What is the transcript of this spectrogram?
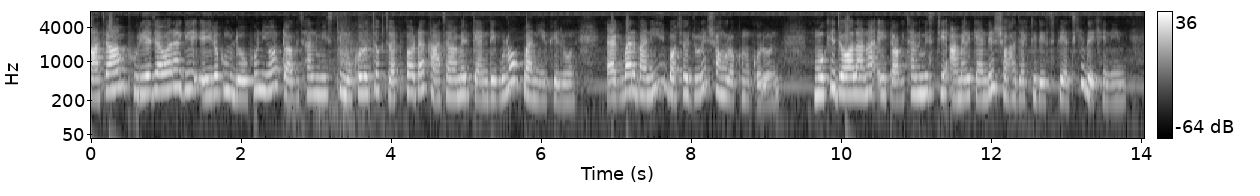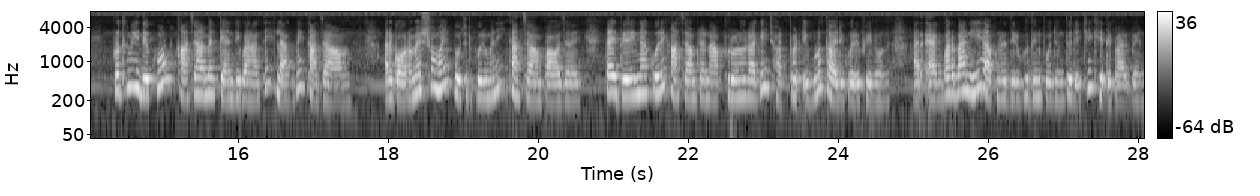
কাঁচা আম ফুরিয়ে যাওয়ার আগে এই রকম লোভনীয় টকঝাল মিষ্টি মুখরোচক চটপটা কাঁচা আমের ক্যান্ডিগুলো বানিয়ে ফেলুন। একবার বানিয়ে বছর জুড়ে সংরক্ষণ করুন। মুখে জল আনা এই টকঝাল মিষ্টি আমের ক্যান্ডির সহজ একটি রেসিপি আজকে দেখে নিন। প্রথমেই দেখুন, কাঁচা আমের ক্যান্ডি বানাতে লাগবে কাঁচা আম। আর গরমের সময় প্রচুর পরিমাণে কাঁচা আম পাওয়া যায়। তাই দেরি না করে কাঁচা আমটা না ফুরোনোর আগে ঝটপট এগুলো তৈরি করে ফেলুন। আর একবার বানিয়ে আপনারা দীর্ঘদিন পর্যন্ত রেখে খেতে পারবেন।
